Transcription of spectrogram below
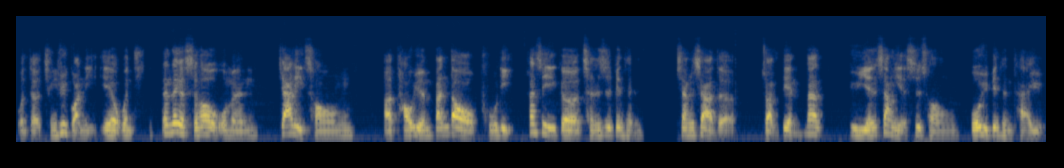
我的情绪管理也有问题。但那个时候，我们家里从啊、呃、桃园搬到埔里，算是一个城市变成乡下的转变。那语言上也是从国语变成台语。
